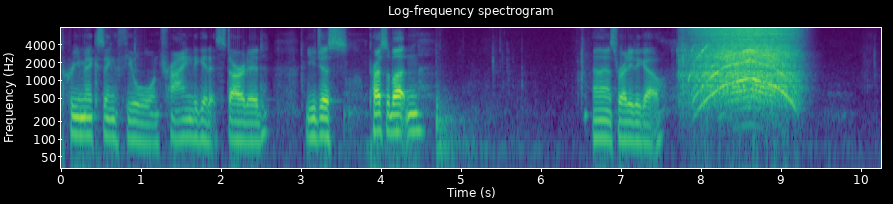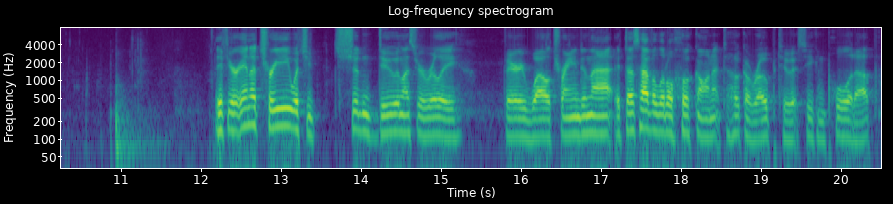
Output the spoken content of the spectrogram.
pre-mixing fuel and trying to get it started. You just press a button and then it's ready to go. If you're in a tree, which you shouldn't do unless you're really very well trained in that. It does have a little hook on it to hook a rope to it so you can pull it up.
